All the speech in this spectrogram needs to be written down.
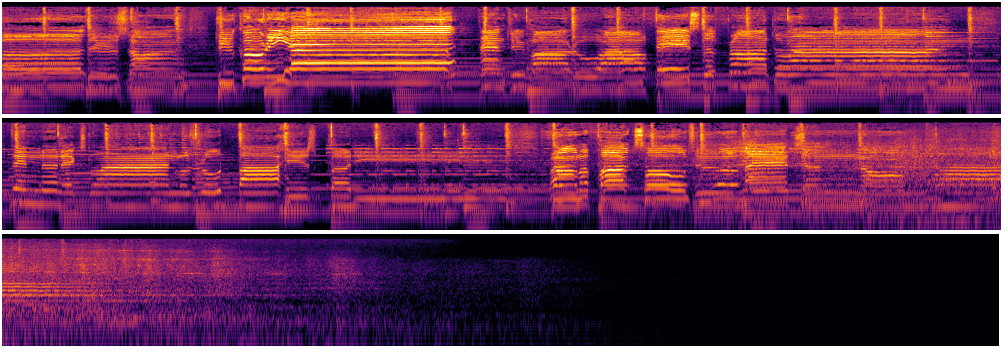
mother's arms to Korea. And tomorrow I'll face the front line. Then the next line was rode by his buddy. From a foxhole to a mansion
